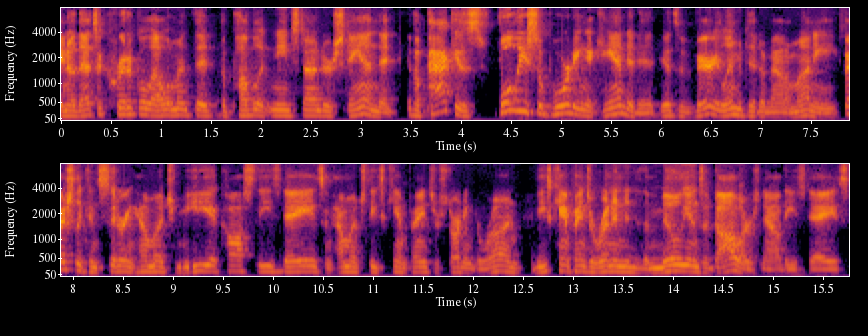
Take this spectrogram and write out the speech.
you know that's a critical element that the public needs to understand that if a PAC is fully supporting a candidate it's a very limited amount of money especially considering how much media costs these days and how much these campaigns are starting to run. These campaigns are running into the millions of dollars now these days.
